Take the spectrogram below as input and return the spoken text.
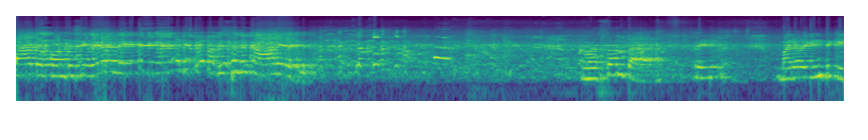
పదకొండు ఎక్కే కానీ పరిస్థితి కాలేదు. వసంత మరో ఇంటికి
